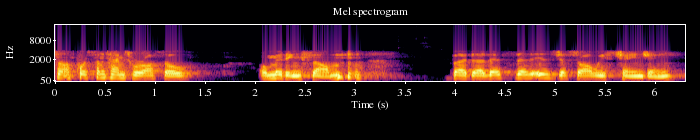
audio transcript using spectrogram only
So of course, sometimes we're also omitting some. but uh, that's that is just always changing.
